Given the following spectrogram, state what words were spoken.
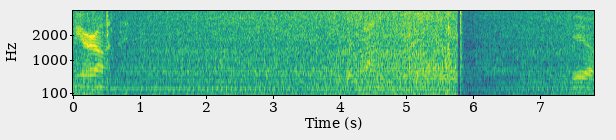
We are on. If that's on. Yeah.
